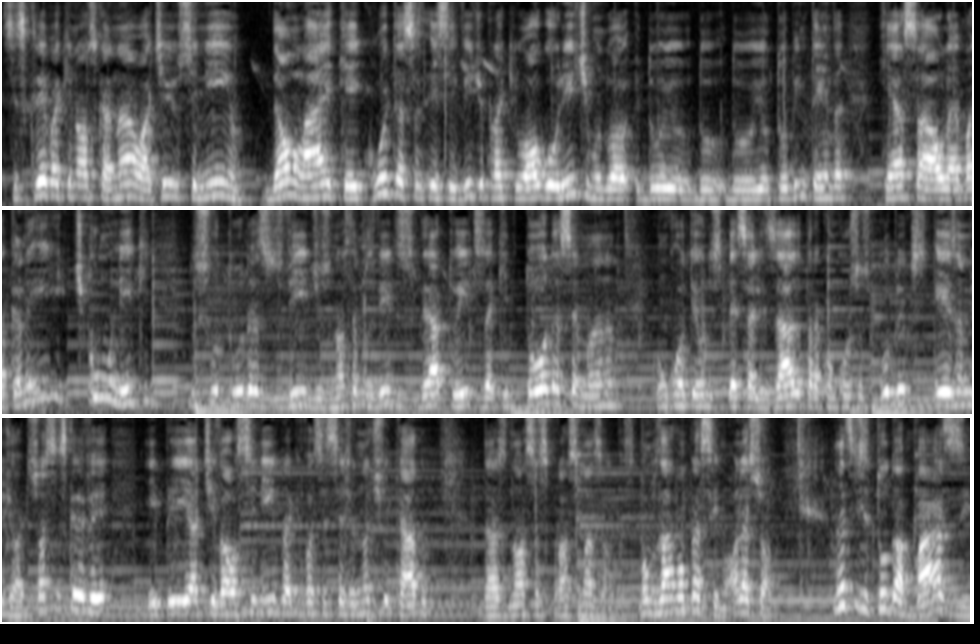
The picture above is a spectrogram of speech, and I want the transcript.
se inscreva aqui no nosso canal, ative o sininho, dá um like aí, curta esse vídeo para que o algoritmo do, do, do, do, YouTube entenda que essa aula é bacana e te comunique dos futuros vídeos. Nós temos vídeos gratuitos aqui toda semana com conteúdo especializado para concursos públicos e exame de ordem. Só se inscrever e ativar o sininho para que você seja notificado das nossas próximas aulas. Vamos lá, vamos para cima. Olha só. Antes de tudo, a base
